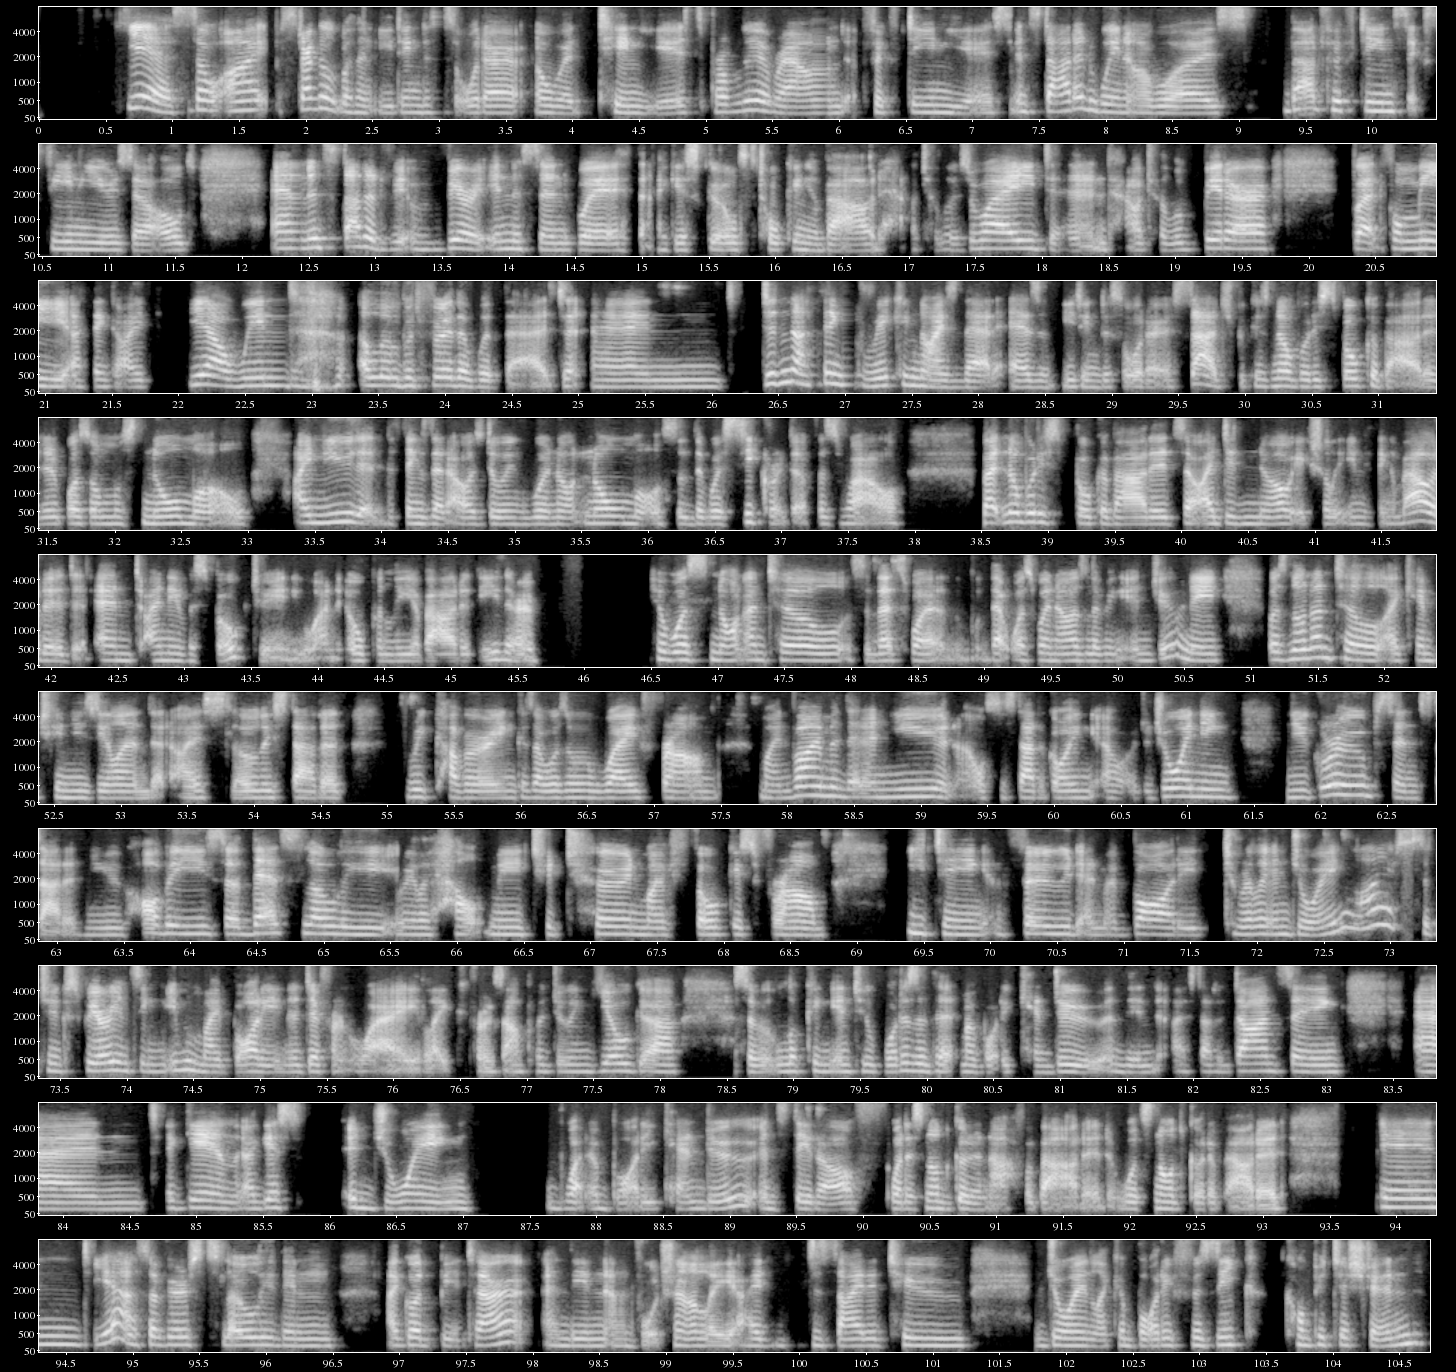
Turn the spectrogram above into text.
Yeah, so I struggled with an eating disorder over 10 years, probably around 15 years, and started when I was about 15, 16 years old. And it started very innocent with, I guess, girls talking about how to lose weight and how to look better. But for me, I think I, yeah, went a little bit further with that. And didn't I think recognize that as an eating disorder as such because nobody spoke about it. It was almost normal. I knew that the things that I was doing were not normal, so they were secretive as well. But nobody spoke about it, so I didn't know actually anything about it, and I never spoke to anyone openly about it either. It was not until so that's why that was when I was living in Germany. It was not until I came to New Zealand that I slowly started recovering because I was away from my environment that I knew, and I also started going or uh, joining new groups and started new hobbies. So that slowly really helped me to turn my focus from eating and food and my body to really enjoying life. So to experiencing even my body in a different way like for example doing yoga. So looking into what is it that my body can do. And then i started dancing. And again i guess enjoying what a body can do instead of what is not good enough about it what's not good about it and yeah so very slowly then i got better and then unfortunately i decided to join like a body physique competition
